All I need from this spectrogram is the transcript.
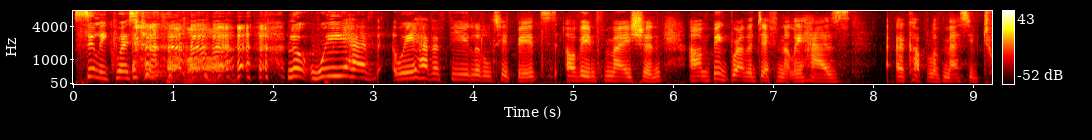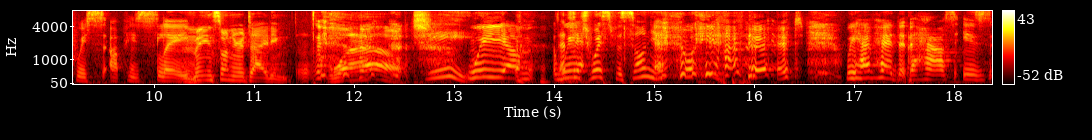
Silly question. Come on. Look, we have we have a few little tidbits of information. Um, Big Brother definitely has a couple of massive twists up his sleeve. me and Sonia are dating. wow. Gee, We um, that's we, a twist for Sonia. we have heard we have heard that the house is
